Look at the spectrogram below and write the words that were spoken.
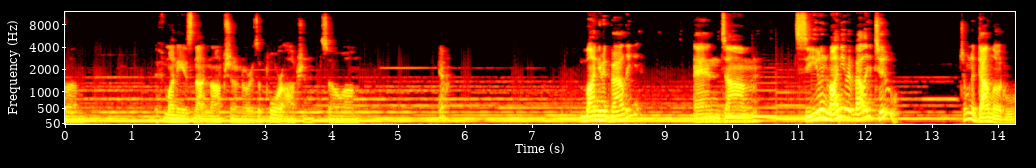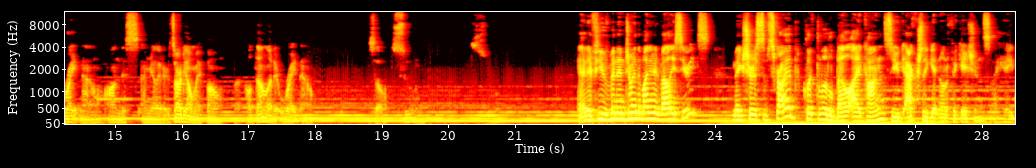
um, if money is not an option or is a poor option. So um, yeah, Monument Valley and um, see you in Monument Valley 2. Which I'm going to download right now on this emulator. It's already on my phone, but I'll download it right now. So, soon. soon. And if you've been enjoying the Monument Valley series, make sure to subscribe. Click the little bell icon so you actually get notifications. I hate,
